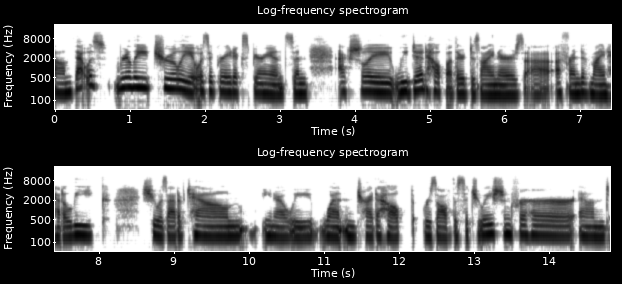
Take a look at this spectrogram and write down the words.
um, that was really, truly, it was a great experience. And actually, we did help other designers. Uh, a friend of mine had a leak. She was out of town. You know, we went and tried to help resolve the situation for her. And,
